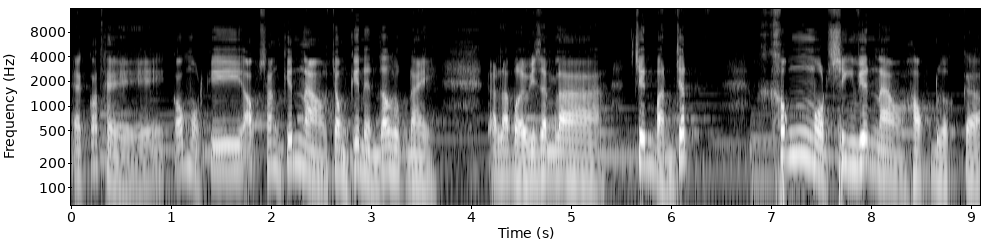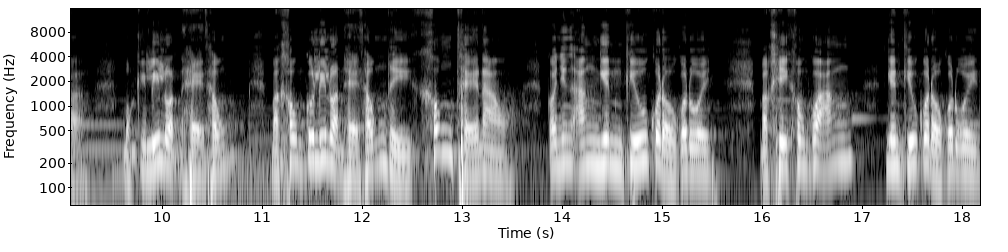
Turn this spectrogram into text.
à, có thể có một cái óc sáng kiến nào trong cái nền giáo dục này. À, là bởi vì rằng là trên bản chất không một sinh viên nào học được à, một cái lý luận hệ thống. Mà không có lý luận hệ thống thì không thể nào có những áng nghiên cứu có đầu có đuôi. Mà khi không có áng nghiên cứu có đầu có đuôi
